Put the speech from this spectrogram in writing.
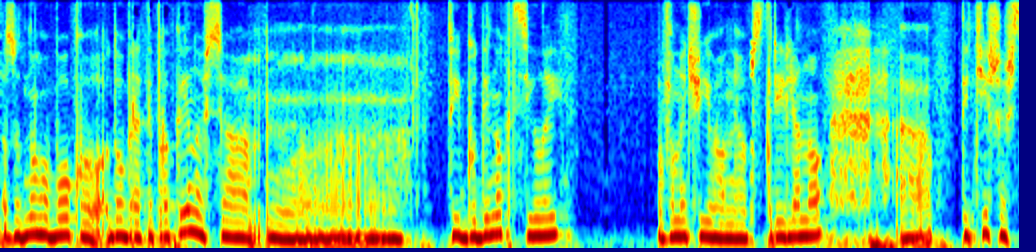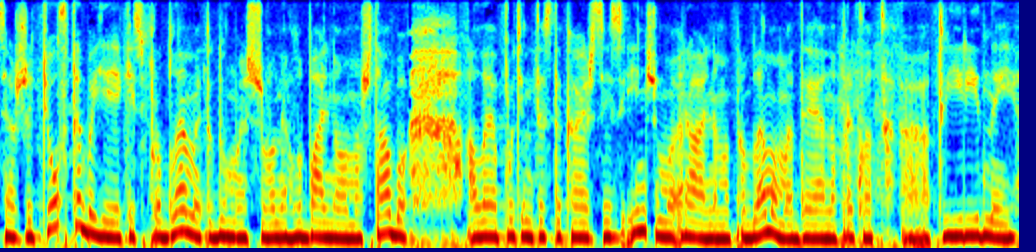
з одного боку, добре, ти прокинувся, твій будинок цілий, вночі його не обстріляно. Е, Ти тішишся життю, в тебе є якісь проблеми, ти думаєш, що вони глобального масштабу, але потім ти стикаєшся із іншими реальними проблемами, де, наприклад, е, твій рідний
